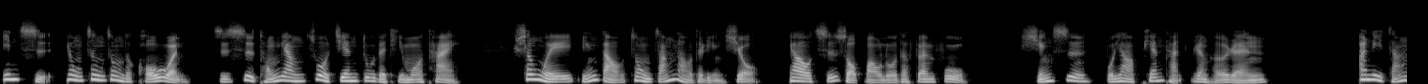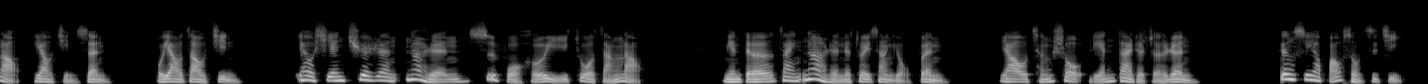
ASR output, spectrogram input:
因此用郑重的口吻指示同样做监督的提摩太，身为领导众长老的领袖，要持守保罗的吩咐，行事不要偏袒任何人，安利长老要谨慎。不要照进，要先确认那人是否合宜做长老，免得在那人的罪上有份，要承受连带的责任。更是要保守自己，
